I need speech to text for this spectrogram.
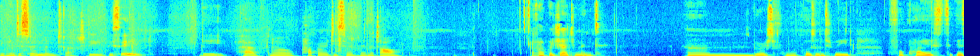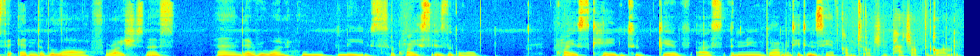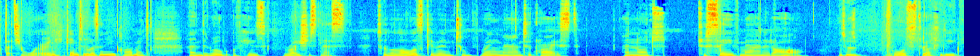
even discernment to actually be saved. They have no proper discernment at all, proper judgment. Um, verse 4 goes on to read For Christ is the end of the law for righteousness and everyone who believes. So Christ is the goal. Christ came to give us a new garment. He didn't say, I've come to actually patch up the garment that you're wearing. He came to give us a new garment and the robe of his righteousness. So the law was given to bring man to Christ and not to save man at all. It was brought to actually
